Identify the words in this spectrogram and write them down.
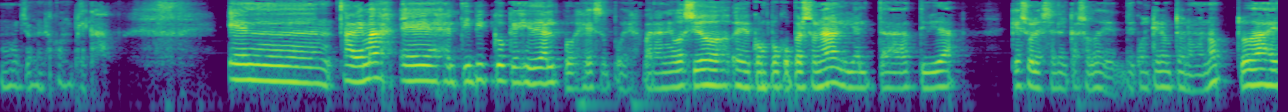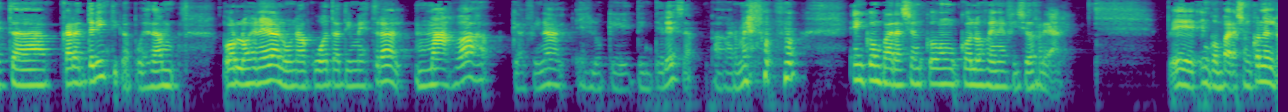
mucho menos complicado. El, además, es el típico que es ideal, pues eso, pues para negocios eh, con poco personal y alta actividad, que suele ser el caso de, de cualquier autónomo, ¿no? Todas estas características, pues dan por lo general una cuota trimestral más baja que al final es lo que te interesa, pagar menos, ¿no? En comparación con, los beneficios reales. Eh, en comparación con el,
